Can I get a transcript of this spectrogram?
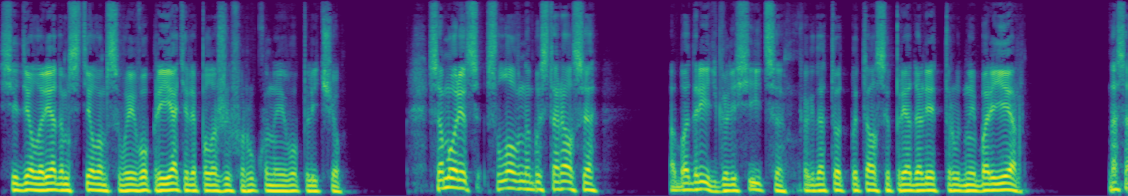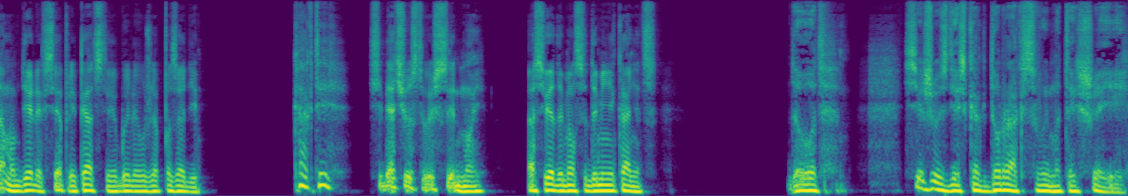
сидел рядом с телом своего приятеля, положив руку на его плечо. Саморец словно бы старался ободрить галисийца, когда тот пытался преодолеть трудный барьер. На самом деле все препятствия были уже позади. «Как ты себя чувствуешь, сын мой?» — осведомился доминиканец. «Да вот, сижу здесь как дурак с вымытой шеей.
